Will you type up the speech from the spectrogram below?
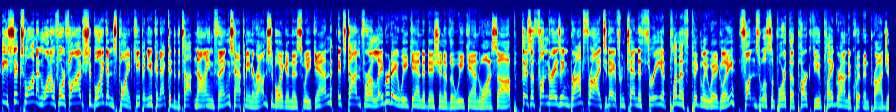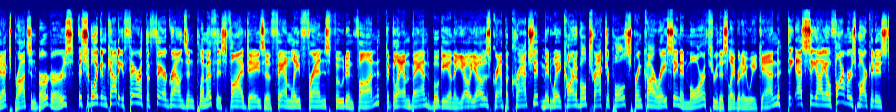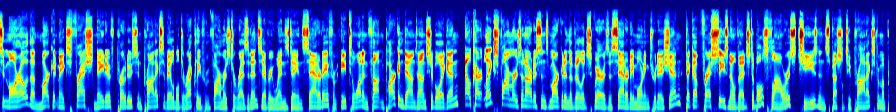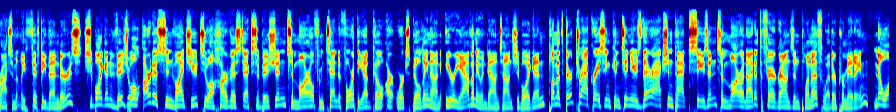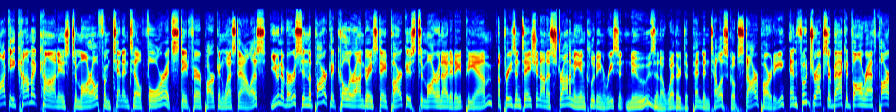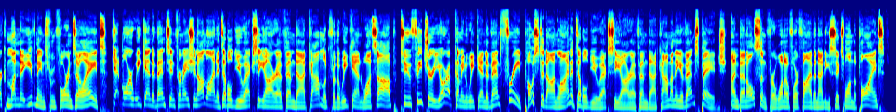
96.1 and 104.5 Sheboygan's Point, keeping you connected to the top nine things happening around Sheboygan this weekend. It's time for a Labor Day weekend edition of the Weekend What's Up. There's a fundraising brat fry today from 10 to 3 at Plymouth Piggly Wiggly. Funds will support the Parkview Playground Equipment Project, Brats and Burgers. The Sheboygan County Fair at the Fairgrounds in Plymouth is five days of family, friends, food, and fun. The Glam Band, Boogie and the Yo-Yoz, Grandpa Cratchet, Midway Carnival, tractor pulls, sprint car racing, and more through this Labor Day weekend. The SCIO Farmers Market is tomorrow. The market makes fresh, native produce and products available directly from farmers to residents every Wednesday and Saturday from 8 to 1 in Fountain Park in downtown Sheboygan. Elkhart Lakes Farmers and Artisans Market in the Village Square is a Saturday morning tradition. Pick up fresh seasonal vegetables, flowers, cheese, and specialty products from approximately 50 vendors. Sheboygan Visual Artists invite you to a harvest exhibition tomorrow from 10 to 4 at the EBCO Artworks building on Erie Avenue in downtown Sheboygan. Plymouth Dirt Track Racing continues their action packed season tomorrow night at the fairgrounds in Plymouth, weather permitting. Milwaukee Comic Con is tomorrow from 10 until 4 at State Fair Park in West Allis. Universe in the Park at Kohler Andrae State Park is tomorrow night at 8 p.m. A presentation on astronomy, including recent news and a weather dependent telescope star party. And food trucks are back at Vollrath Park Monday evenings from 4 until 8. Get more weekend event information online at WXERFM.com. Look for the weekend What's Up to feature your upcoming weekend event free. Posted online at WXERFM.com on the events page. I'm Ben Olson for 1045 and 96.1 The Point.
